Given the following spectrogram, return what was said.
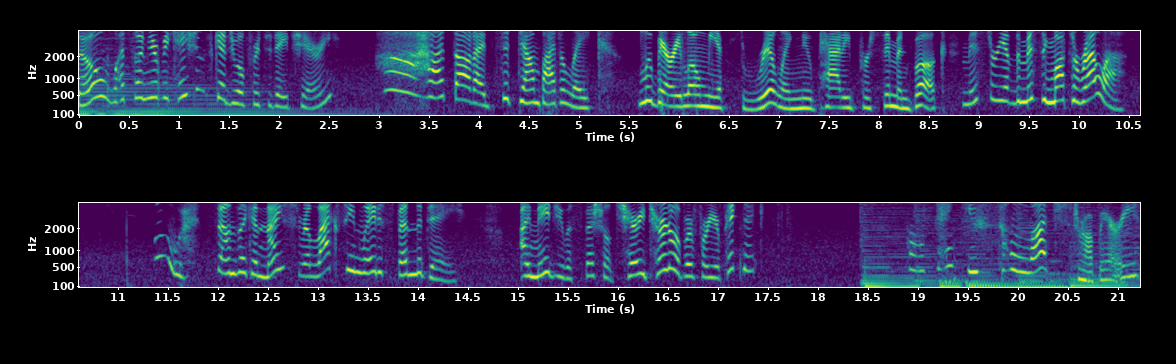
So, what's on your vacation schedule for today, Cherry? I thought I'd sit down by the lake. Blueberry loaned me a thrilling new Patty Persimmon book, Mystery of the Missing Mozzarella. Ooh, it sounds like a nice, relaxing way to spend the day. I made you a special cherry turnover for your picnic. Oh, thank you so much, Strawberry.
